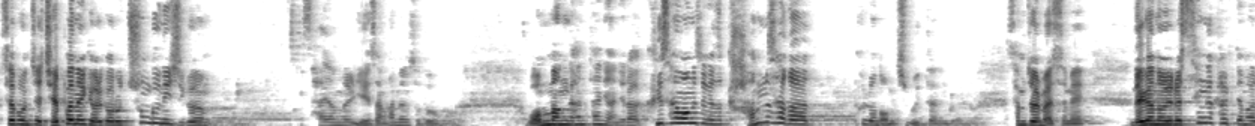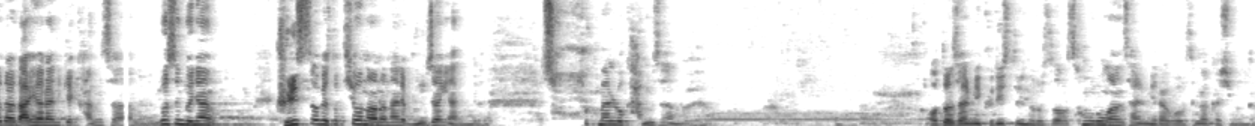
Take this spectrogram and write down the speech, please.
세 번째, 재판의 결과로 충분히 지금 사형을 예상하면서도 원망과 한탄이 아니라 그 상황 속에서 감사가 흘러 넘치고 있다는 거예요. 3절 말씀에 내가 너희를 생각할 때마다 나의 하나님께 감사하는 이것은 그냥 글 속에서 튀어나오는 하나의 문장이 아닙니다. 정말로 감사한 거예요. 어떤 삶이 그리스도인으로서 성공한 삶이라고 생각하십니까?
